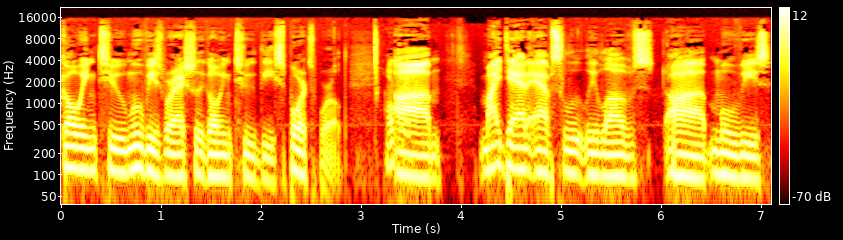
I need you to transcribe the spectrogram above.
going to movies. We're actually going to the sports world. Um, my dad absolutely loves uh, movies.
